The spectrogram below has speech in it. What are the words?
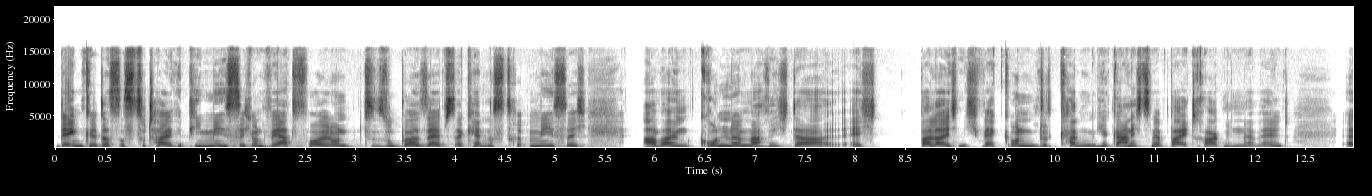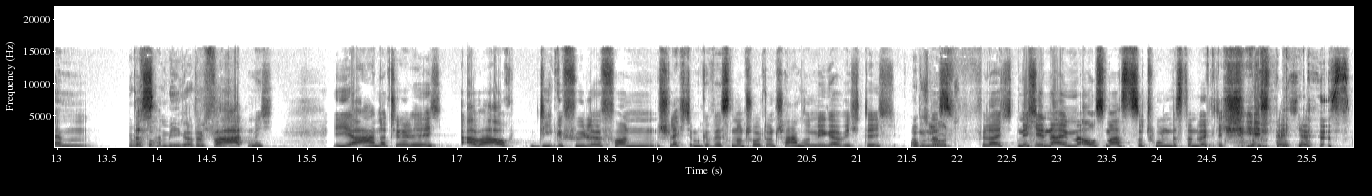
denke, das ist total hippie-mäßig und wertvoll und super Selbsterkenntnistrippenmäßig. Aber im Grunde mache ich da echt baller ich mich weg und kann hier gar nichts mehr beitragen in der Welt. Ähm, ja, das ist doch mega wichtig. bewahrt mich. Ja, natürlich. Aber auch die Gefühle von schlechtem Gewissen und Schuld und Scham sind mega wichtig, um Absolut. das vielleicht nicht in einem Ausmaß zu tun, das dann wirklich schädlich ist.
